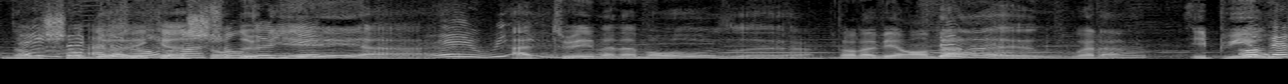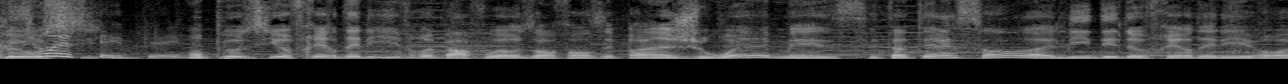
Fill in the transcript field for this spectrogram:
Dans le Exactement, chandelier, avec un, un chandelier à, Eh oui, à tuer Madame Rose euh, dans la véranda. euh, voilà. Et puis en on peut, aussi, on peut aussi offrir des livres parfois aux enfants. C'est pas un jouet, mais c'est intéressant euh, l'idée d'offrir des livres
